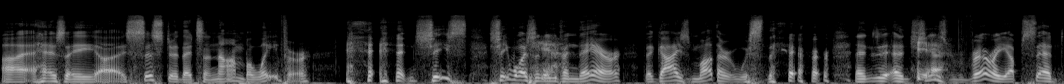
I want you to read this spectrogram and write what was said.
uh, has a uh, sister that's a non believer. and she's she wasn't yeah. even there. The guy's mother was there, and and she's yeah. very upset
